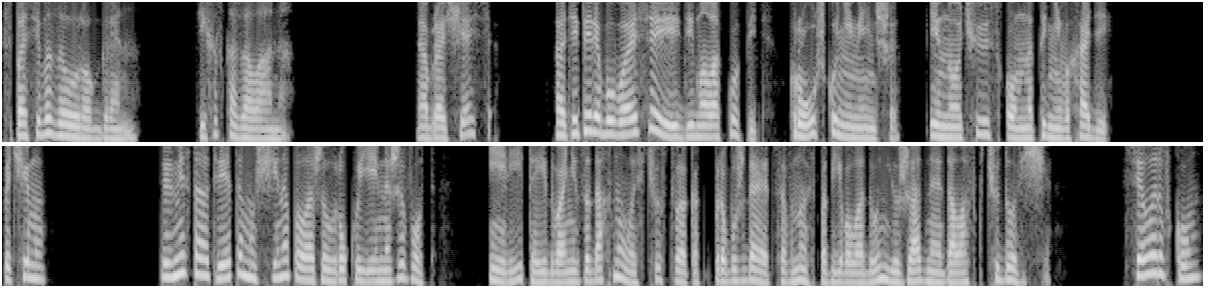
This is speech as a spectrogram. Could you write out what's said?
«Спасибо за урок, Грен», — тихо сказала она. «Обращайся. А теперь обувайся и иди молоко пить. Кружку не меньше. И ночью из комнаты не выходи». «Почему?» Вместо ответа мужчина положил руку ей на живот, и Рита едва не задохнулась, чувствуя, как пробуждается вновь под его ладонью жадное до ласк чудовище. Села рывком,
